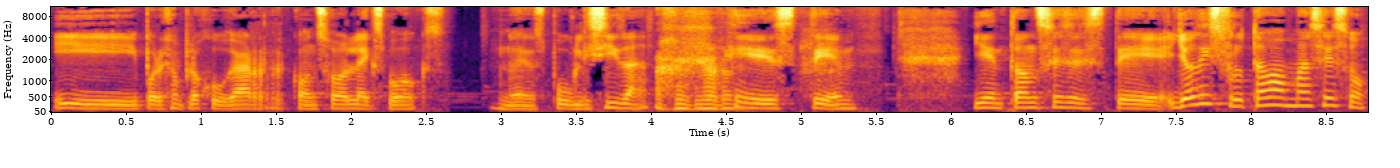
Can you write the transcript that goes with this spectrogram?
y, por ejemplo, jugar consola, Xbox. No es publicidad. este. Y entonces, este, yo disfrutaba más eso.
